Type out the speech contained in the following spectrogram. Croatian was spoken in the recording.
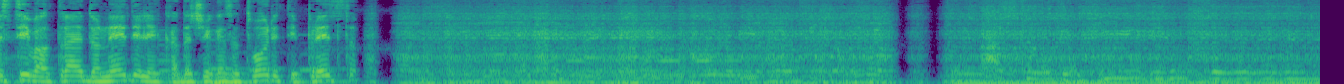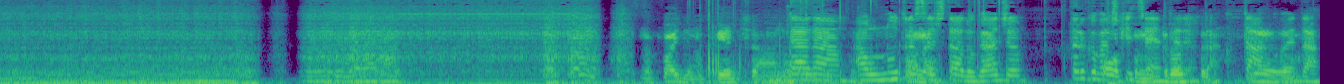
Festival traje do nedjelje kada će ga zatvoriti predstav... Da, da, a unutra se šta događa? Trgovački centar, tako, tako je, da.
